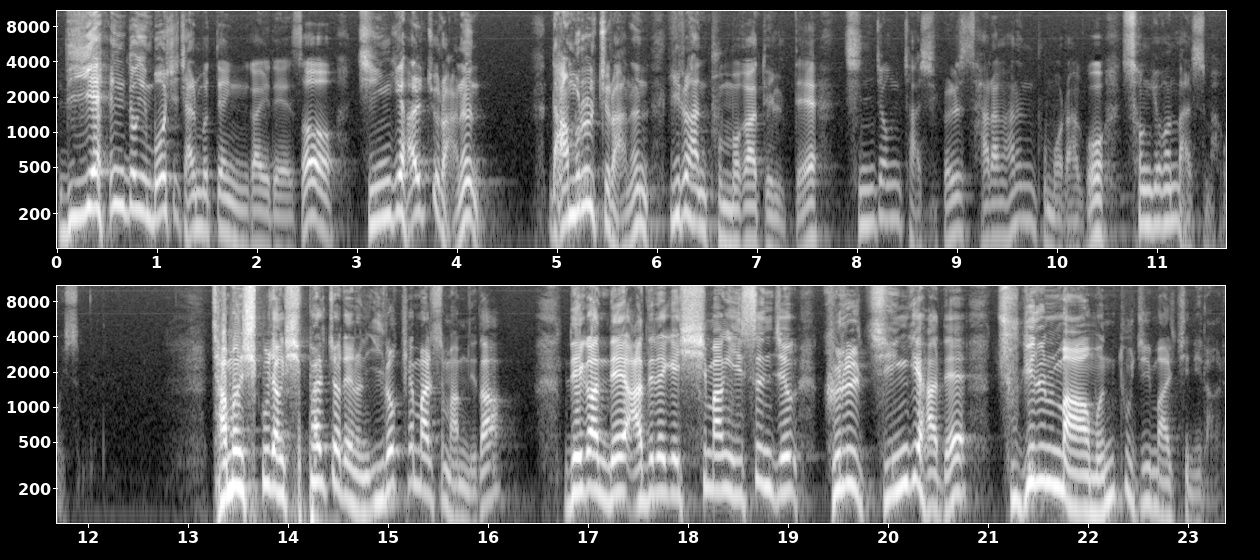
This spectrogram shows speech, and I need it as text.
네의 행동이 무엇이 잘못된가에 대해서 징계할 줄 아는 나무를 줄 아는 이러한 부모가 될때 친정 자식을 사랑하는 부모라고 성경은 말씀하고 있습니다. 잠언 19장 18절에는 이렇게 말씀합니다. 내가 내 아들에게 희망이 있은즉 그를 징계하되 죽일 마음은 두지 말지니라 그랬습니다.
